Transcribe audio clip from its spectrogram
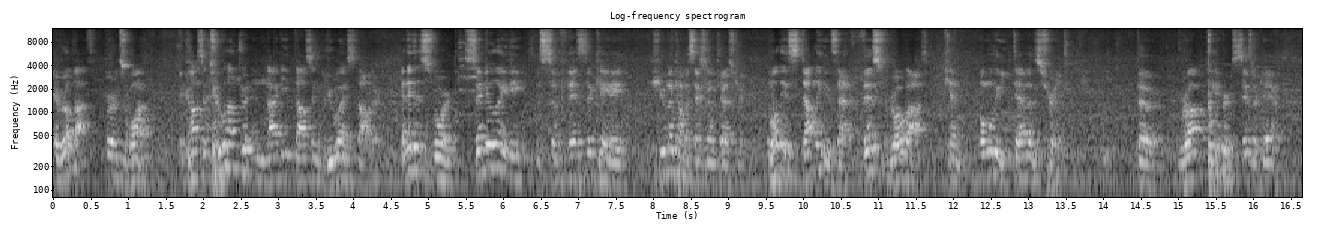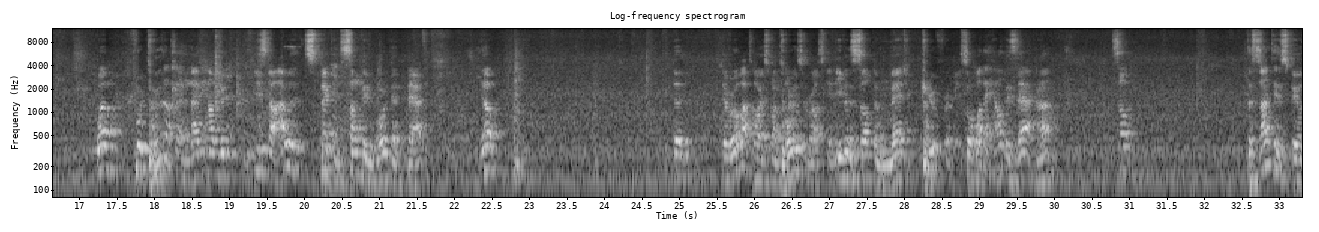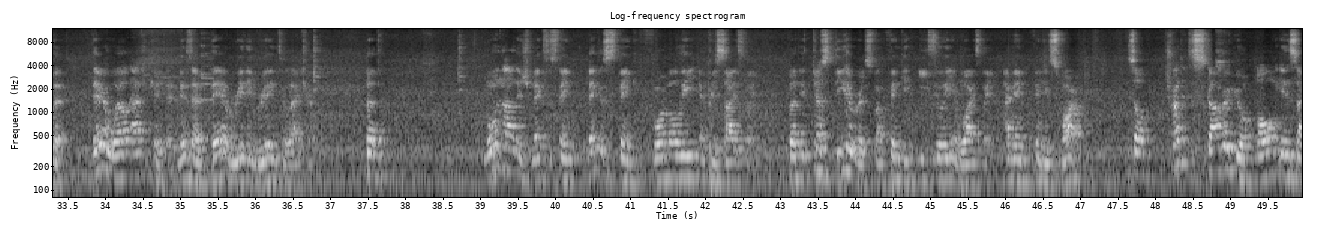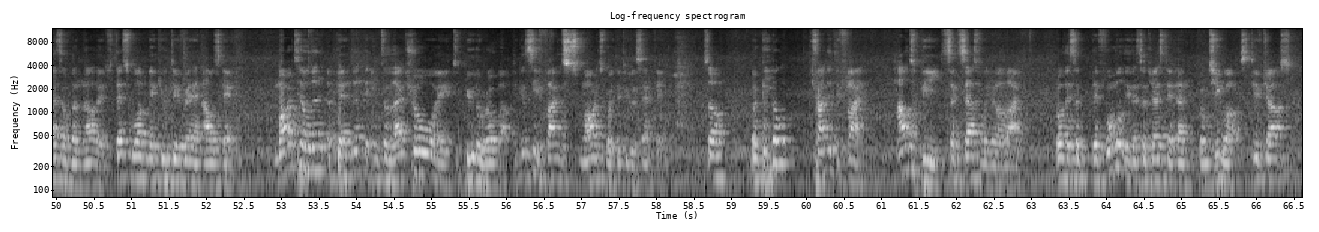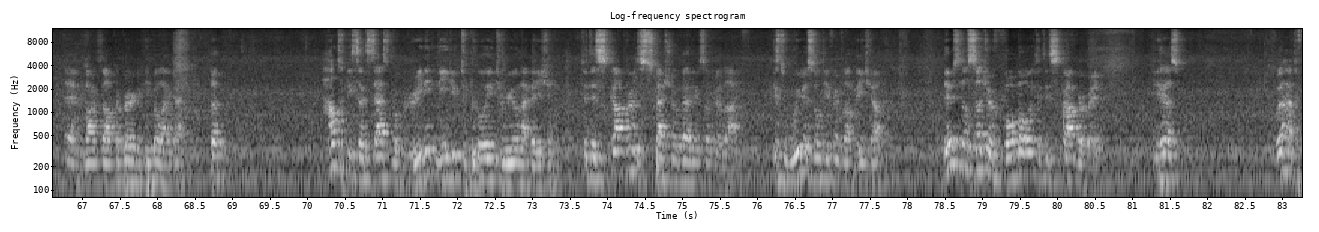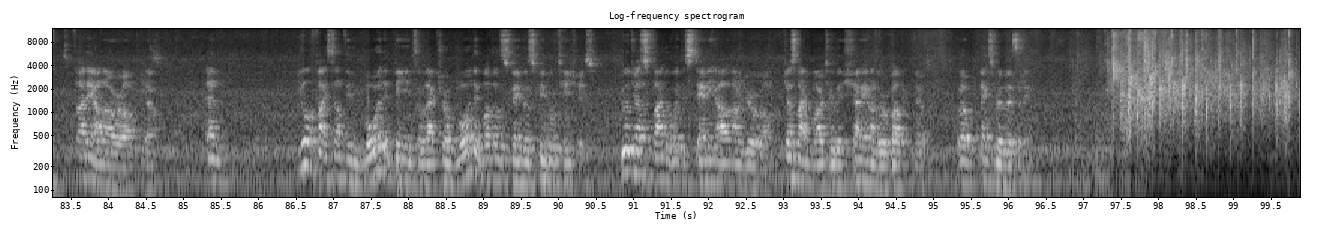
A robot, Birds One. It costs 290,000 US dollar, and this is for simulating the sophisticated human conversational gesture. What is stunning is that this robot can only demonstrate the rock, paper, scissors game. Well, for 2,900 US dollar, I was expecting something more than that. No, the, the robot toys from Toys R Us can even solve the magic cube for me. So what the hell is that, huh? So the scientists feel that they're well educated, means that they're really, really intellectual. But more knowledge makes us think, makes us think formally and precisely. But it just deters from thinking easily and wisely. I mean, thinking smart. So try to discover your own insights of the knowledge. That's what makes you different and outstanding. Mark Tilden abandoned the intellectual way to build a robot because he finds a smart way to do the same thing. So when people try to define how to be successful in your life, well, they, they formally they suggested that Qingguang, Steve Jobs, and Mark Zuckerberg, and people like that. But how to be successful really need you to put into realization to discover the special values of your life because we are so different from each other. There's no such a formal way to discover it because we'll have to find it on our own, you know. And you will find something more than being intellectual, more than what those famous people teach us. you'll just find a way to standing out on your own, just like Martulis shining on the robotic node. Well, thanks for listening.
